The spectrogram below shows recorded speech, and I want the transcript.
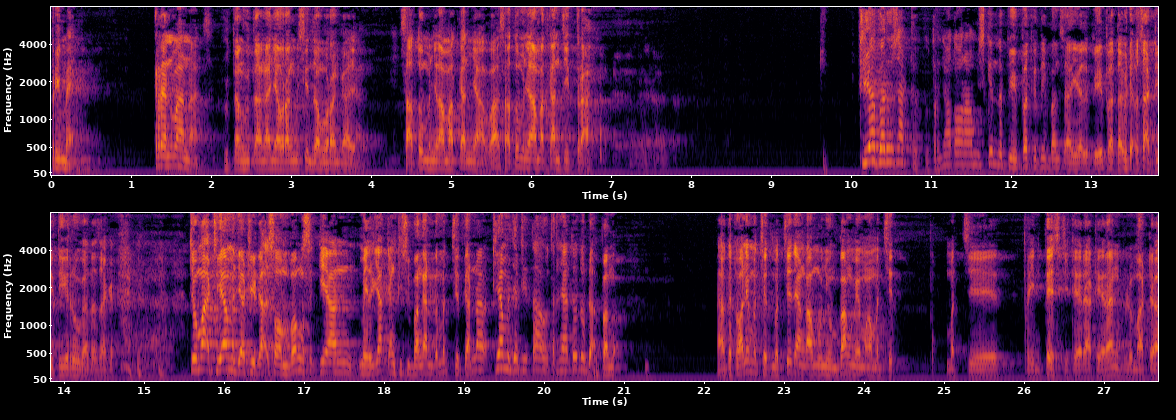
primer. Keren mana? Hutang-hutangannya orang miskin sama orang kaya. Satu menyelamatkan nyawa, satu menyelamatkan citra. Dia baru sadar, ternyata orang miskin lebih hebat ketimbang saya, lebih hebat, tapi tidak usah ditiru kata saya. Cuma dia menjadi tidak sombong sekian miliar yang disumbangkan ke masjid karena dia menjadi tahu ternyata itu tidak banget. Nah, kecuali masjid-masjid yang kamu nyumbang memang masjid masjid perintis di daerah-daerah yang belum ada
